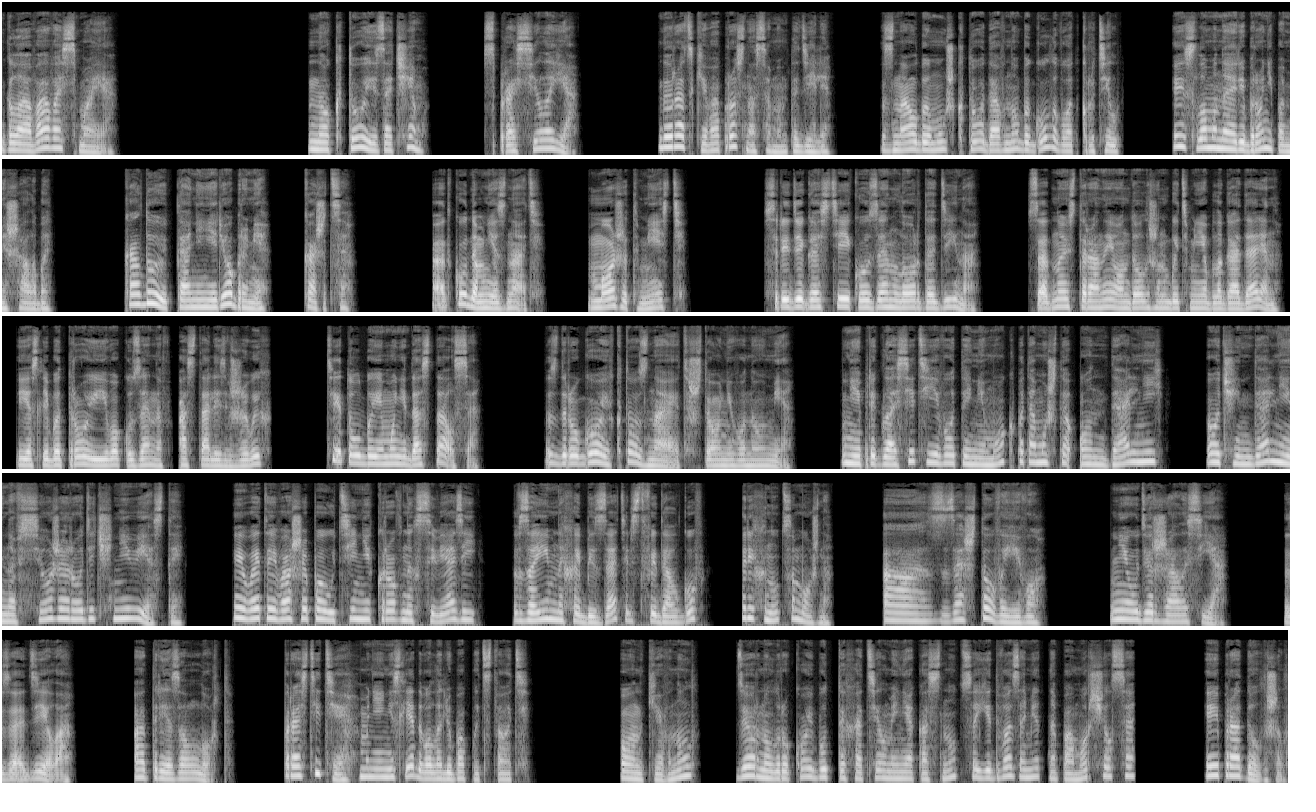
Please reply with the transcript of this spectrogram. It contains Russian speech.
Глава восьмая. «Но кто и зачем?» — спросила я. Дурацкий вопрос на самом-то деле. Знал бы муж, кто, давно бы голову открутил, и сломанное ребро не помешало бы. Колдуют-то они не ребрами, кажется. Откуда мне знать? Может, месть. Среди гостей кузен лорда Дина. С одной стороны, он должен быть мне благодарен, если бы трое его кузенов остались в живых, титул бы ему не достался. С другой, кто знает, что у него на уме. Не пригласить его ты не мог, потому что он дальний, очень дальний, но все же родич невесты. И в этой вашей паутине кровных связей, взаимных обязательств и долгов рехнуться можно. А за что вы его? Не удержалась я. За дело, отрезал лорд. Простите, мне не следовало любопытствовать. Он кивнул, дернул рукой, будто хотел меня коснуться, едва заметно поморщился и продолжил.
